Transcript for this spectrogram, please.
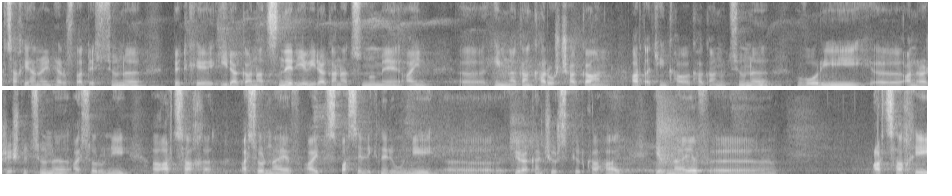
Արցախի հանրային հերոստատեսությունը պետք է իրականացներ եւ իրականացնում է այն հիմնական քարոշչական արտաքին քաղաքականությունը, որի անհրաժեշտությունը այսօր ունի Արցախը այսօր նաև այդ սպասելիքները ունի յուրաքանչյուր սփյուռքահայ եւ նաև Արցախի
